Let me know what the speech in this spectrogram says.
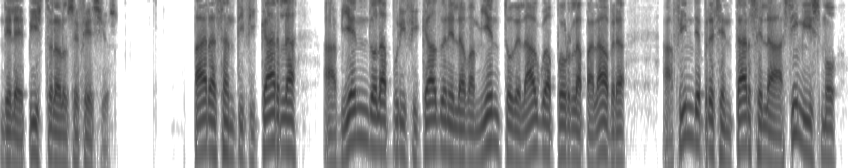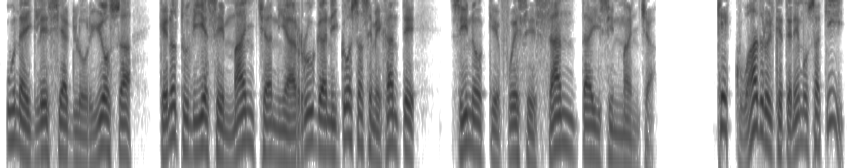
de la epístola a los Efesios. Para santificarla, habiéndola purificado en el lavamiento del agua por la palabra, a fin de presentársela a sí mismo una iglesia gloriosa, que no tuviese mancha ni arruga ni cosa semejante, sino que fuese santa y sin mancha. ¡Qué cuadro el que tenemos aquí!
